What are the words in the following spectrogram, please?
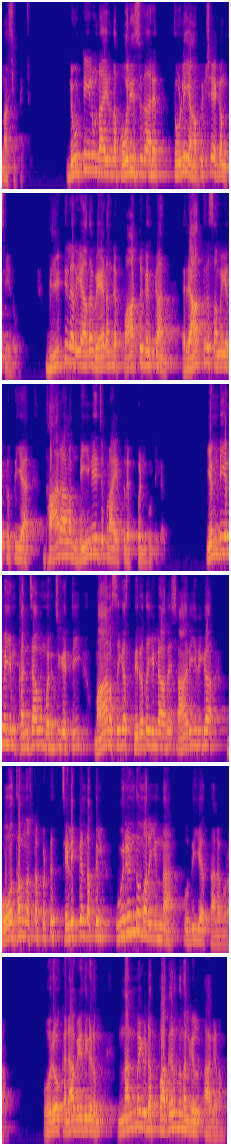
നശിപ്പിച്ചു. ഡ്യൂട്ടിയിലുണ്ടായിരുന്ന പോലീസുകാരെ തൊളി അഭിഷേകം ചെയ്തു. വീട്ടിലറിയാതെ വേടന്റെ പാട്ട് കേൾക്കാൻ രാത്രി സമയത്തെത്തിയ ധാരാളം ടീനേജ് പ്രായത്തിലെ പെൺകുട്ടികൾ. എം ഡി എം ഐയും കഞ്ചാവും വലിച്ചുകയറ്റി മാനസിക സ്ഥിരതയില്ലാതെ ശാരീരിക ബോധം നഷ്ടപ്പെട്ട് ചെളിക്കണ്ടത്തിൽ ഉരുണ്ടുമറിയുന്ന പുതിയ തലമുറ. ഓരോ കലാവേദികളും നന്മയുടെ പകർന്നു നൽകൽ ആകണം.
